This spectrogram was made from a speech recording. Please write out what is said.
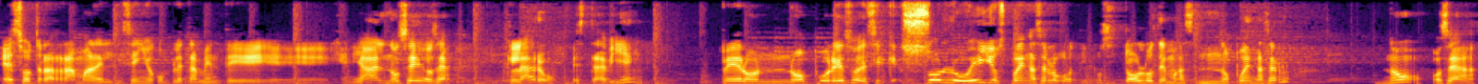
es otra rama del diseño completamente genial, no sé, o sea, claro, está bien, pero no por eso decir que solo ellos pueden hacer logotipos y todos los demás no pueden hacerlo. No, o sea,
